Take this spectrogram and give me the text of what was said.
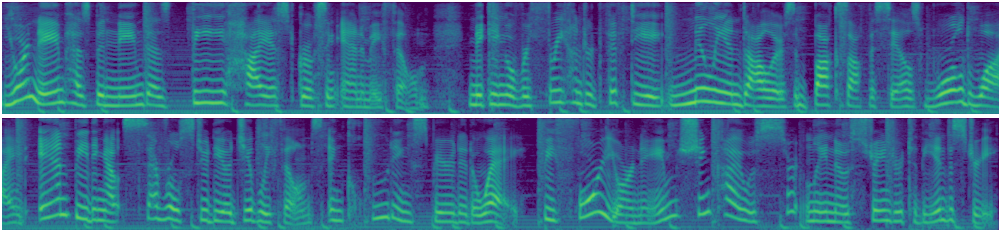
Your Name has been named as the highest-grossing anime film, making over $358 million in box office sales worldwide and beating out several Studio Ghibli films, including Spirited Away. Before Your Name, Shinkai was certainly no stranger to the industry,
